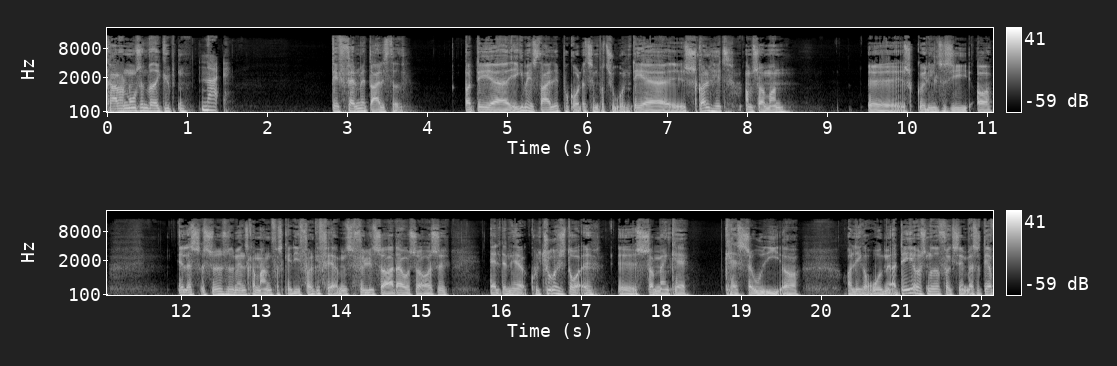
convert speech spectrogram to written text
Karen, har du nogensinde været i Ægypten? Nej. Det er fandme et dejligt sted. Og det er ikke mindst dejligt på grund af temperaturen. Det er øh, skoldhit om sommeren, øh, skulle jeg lige til at sige. Og ellers søde, søde mennesker, mange forskellige folkefærd, men selvfølgelig så er der jo så også al den her kulturhistorie, øh, som man kan kaste sig ud i og, og ligge og rode med. Og det er jo sådan noget for eksempel, altså det er,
